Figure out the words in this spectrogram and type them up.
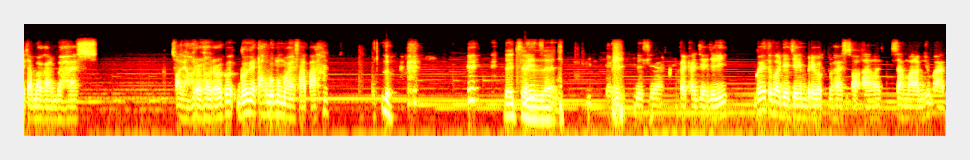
Kita bakal bahas Soal yang horror-horror. Gue, gue gak tahu gue mau bahas apa. Udah jelas. Baik aja. Jadi, gue itu kalau diajarin brewok bahas soal kisah malam Jumat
